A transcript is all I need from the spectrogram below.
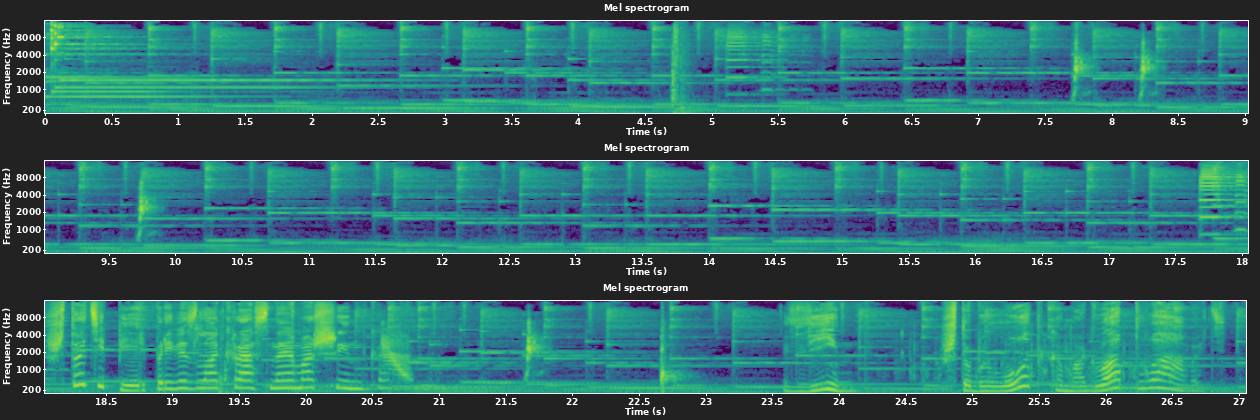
Что теперь привезла красная машинка? Винт, чтобы лодка могла плавать.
